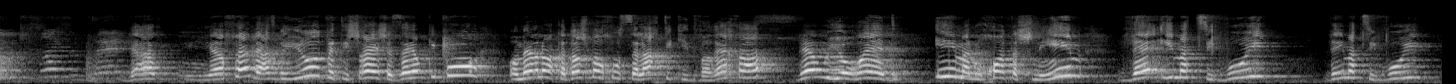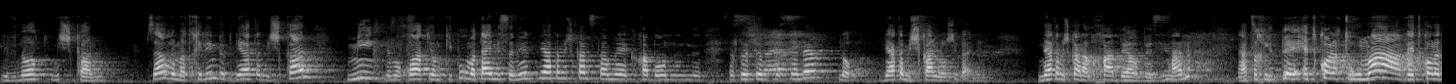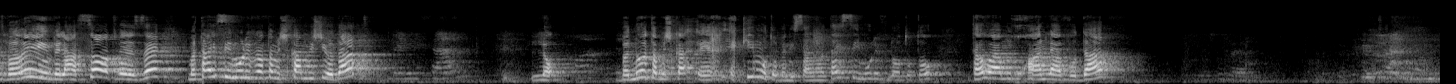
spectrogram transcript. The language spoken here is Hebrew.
ואז, יפה, ואז בי' בתשרי, שזה יום כיפור, אומר לו הקדוש ברוך הוא, סלחתי כדבריך, והוא יורד עם הלוחות השניים ועם הציווי, ועם הציווי לבנות משכן. בסדר? ומתחילים בבניית המשכן מלמחרת יום כיפור. מתי מסיימים את בניית המשכן? סתם אה, ככה בואו נעשה שם בסדר? לא, בניית המשכן לא שבעה ימים. בניית המשכן ארכה די הרבה זמן. היה צריך את כל התרומה ואת כל הדברים ולעשות וזה. מתי סיימו לבנות את המשכן, מישהי יודעת? בניסן? לא. בנו את המשכן, אה, הקימו אותו בניסן, מתי סיימו לבנות אותו? מתי הוא היה מוכן לעבודה?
